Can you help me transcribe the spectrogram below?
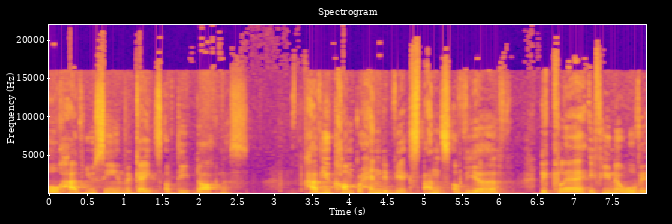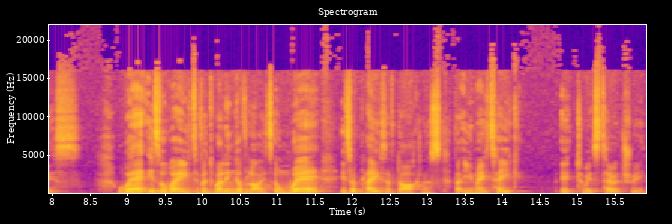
or have you seen the gates of deep darkness? Have you comprehended the expanse of the earth? Declare if you know all this. Where is the way to the dwelling of light, and where is the place of darkness, that you may take it to its territory,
